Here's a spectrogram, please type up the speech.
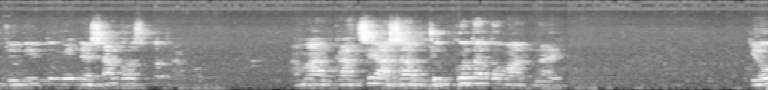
যদি তুমি নেশাগ্রস্ত থাকো, আমার কাছে আসার যোগ্যতা তোমার নাই। কেউ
